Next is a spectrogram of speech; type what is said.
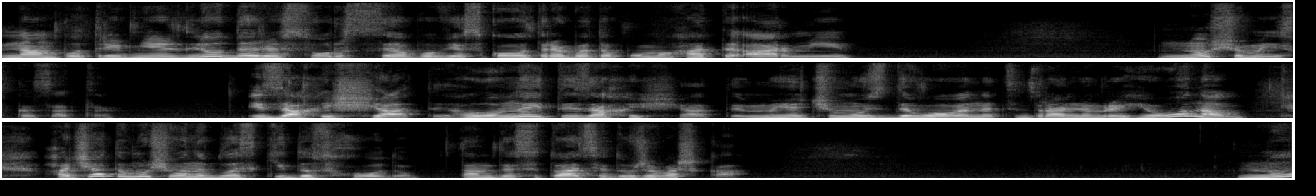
Нам потрібні люди, ресурси, обов'язково треба допомагати армії. Ну, що мені сказати? І захищати. Головне йти захищати. Мені чомусь здивована центральним регіоном, хоча тому, що вони близькі до Сходу, там, де ситуація дуже важка. Ну,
